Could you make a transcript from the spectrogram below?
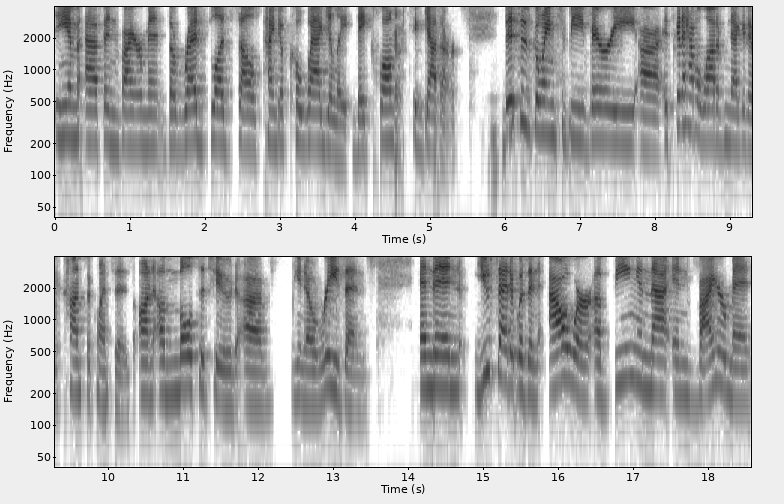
EMF environment, the red blood cells kind of coagulate, they clump yeah. together. This is going to be very, uh, it's going to have a lot of negative consequences on a multitude of, you know, reasons. And then you said it was an hour of being in that environment,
